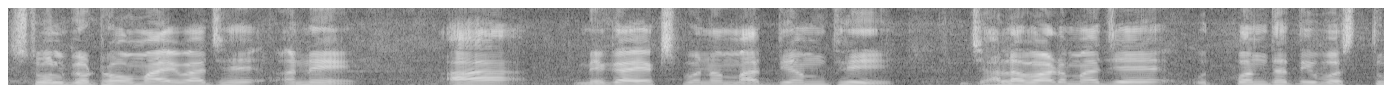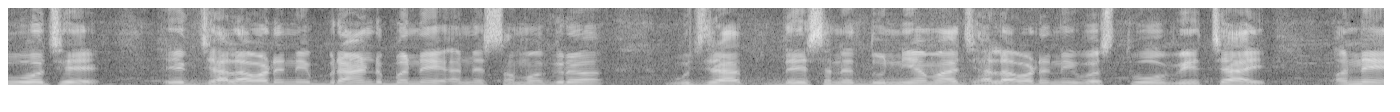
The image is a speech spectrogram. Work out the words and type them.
સ્ટોલ ગોઠવવામાં આવ્યા છે અને આ મેગા એક્સપોના માધ્યમથી ઝાલાવાડમાં જે ઉત્પન્ન થતી વસ્તુઓ છે, એક ઝાલાવાડની બ્રાન્ડ બને અને સમગ્ર ગુજરાત દેશ અને દુનિયામાં ઝાલાવાડની વસ્તુઓ વેચાય અને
